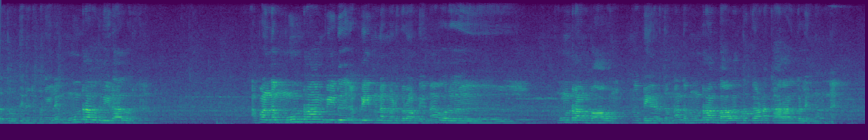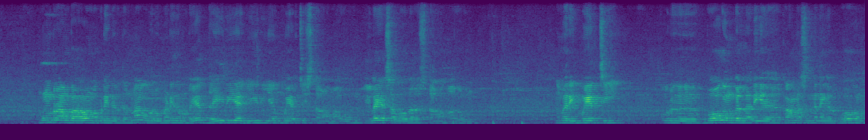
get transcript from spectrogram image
தத்துவத்தின் அடிப்படையிலே மூன்றாவது வீடாக வருகிறது. அப்போ அந்த மூன்றாம் வீடு அப்படின்னு நம்ம எடுக்கிறோம் அப்படின்னா ஒரு மூன்றாம் பாவம் அப்படின்னு எடுத்தோம்னா அந்த மூன்றாம் பாவத்துக்கான காரகங்கள் என்னென்ன? மூன்றாம் பாவம் அப்படின்னு இருந்தோம்னா ஒரு மனிதனுடைய தைரிய வீரிய முயற்சி ஸ்தானமாகவும் இளைய சகோதர ஸ்தானமாகவும் இந்த மாதிரி முயற்சி ஒரு போகங்கள் அதிக காம சிந்தனைகள் போகம்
